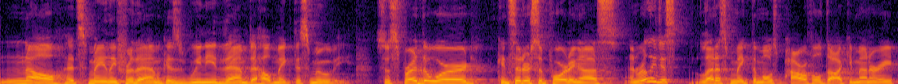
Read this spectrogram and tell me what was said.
No, it's mainly for them because we need them to help make this movie. So spread the word, consider supporting us, and really just let us make the most powerful documentary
